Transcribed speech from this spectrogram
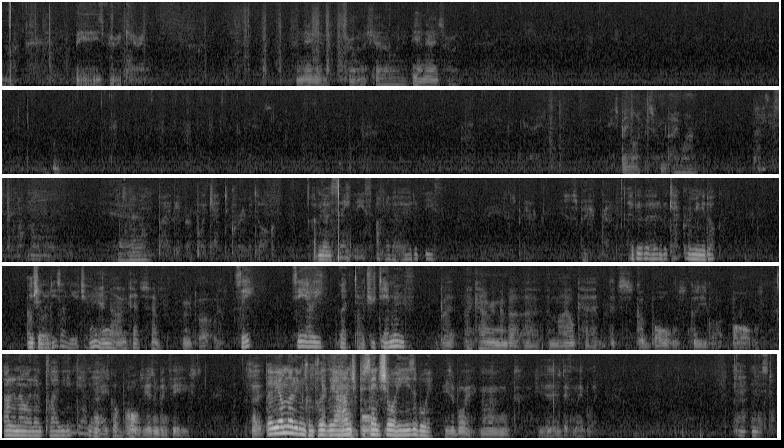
I've never seen this. I've never heard of this. He's a special, he's a special cat. Have you ever heard of a cat grooming a dog? I'm sure it is on YouTube. Yeah, no, cats have good dogs. See? See how he, like, don't you dare move. But I can't remember a, a male cat that's got balls, because he's got balls. I don't know, I don't play with him down No, there. he's got balls, he hasn't been fixed. So Baby, I'm not even completely hundred percent sure he is a boy. He's a boy. My mum looked. He's definitely a boy. I'm gonna stop.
